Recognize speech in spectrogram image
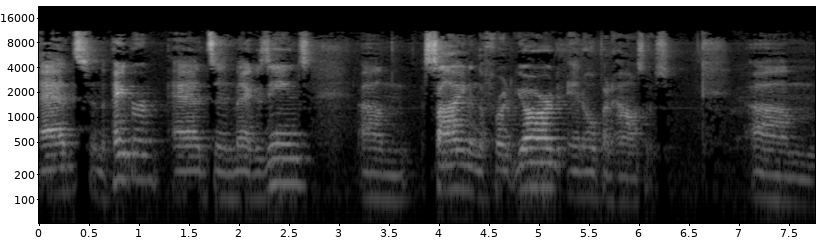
Ads in the paper, ads in magazines, um, sign in the front yard, and open houses. Um,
